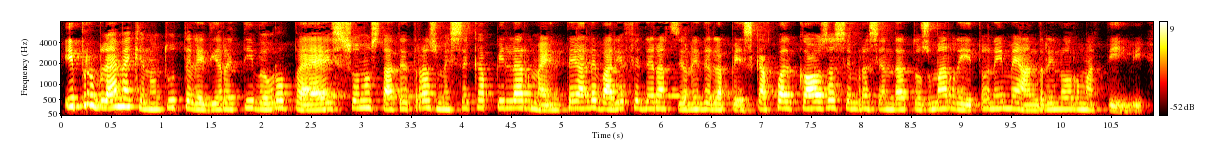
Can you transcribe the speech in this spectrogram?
Il problema è che non tutte le direttive europee sono state trasmesse capillarmente alle varie federazioni della pesca, qualcosa sembra sia andato smarrito nei meandri normativi.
